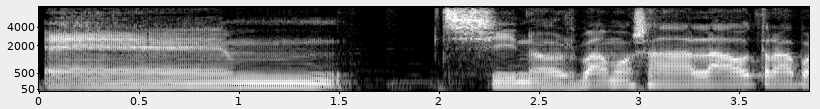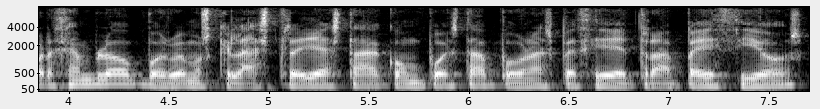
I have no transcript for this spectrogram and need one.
Em, si nos vamos a la otra, por ejemplo, pues vemos que la estrella está compuesta por una especie de trapecios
